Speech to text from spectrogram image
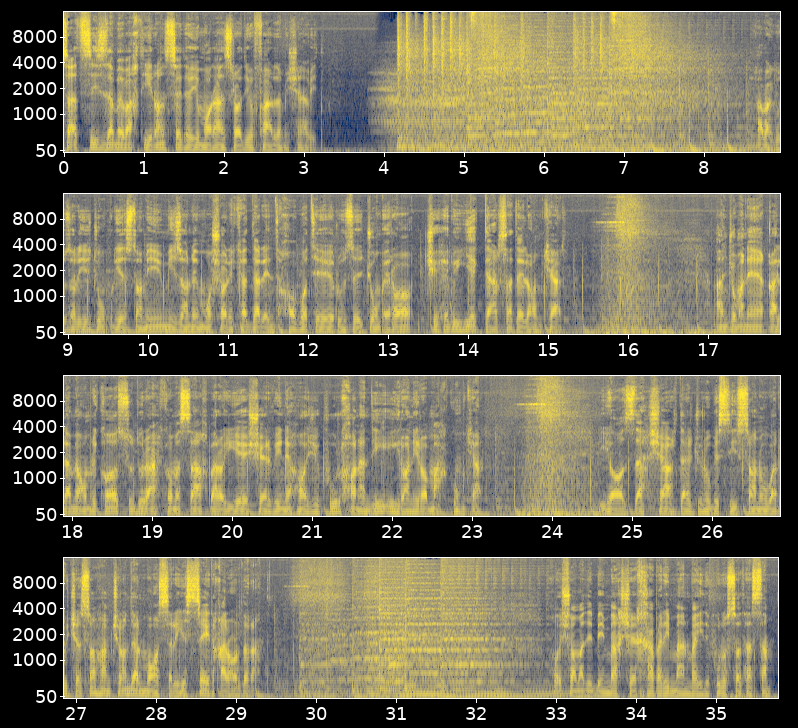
ساعت 13 به وقت ایران صدای ما را از رادیو فردا میشنوید خبرگزاری جمهوری اسلامی میزان مشارکت در انتخابات روز جمعه را 41 درصد اعلام کرد. انجمن قلم آمریکا صدور احکام سخت برای شروین حاجیپور خواننده ایرانی را محکوم کرد. 11 شهر در جنوب سیستان و بلوچستان همچنان در معاصره سیل قرار دارند. خوش آمدید به این بخش خبری من وعید پوروستاد هستم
